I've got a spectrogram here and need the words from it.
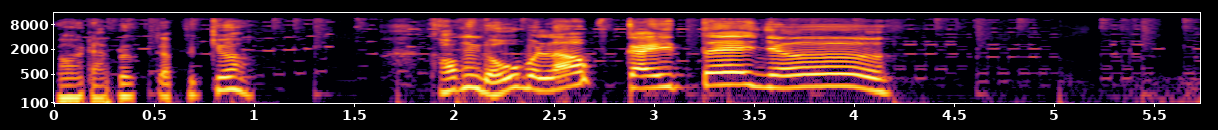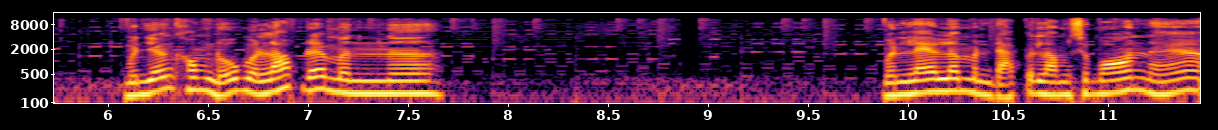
Rồi đạp được đạp được chưa? Không đủ block cây tê nhờ. Mình vẫn không đủ block để mình ờ, mình leo lên mình đạp cái lòng spawn nè.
